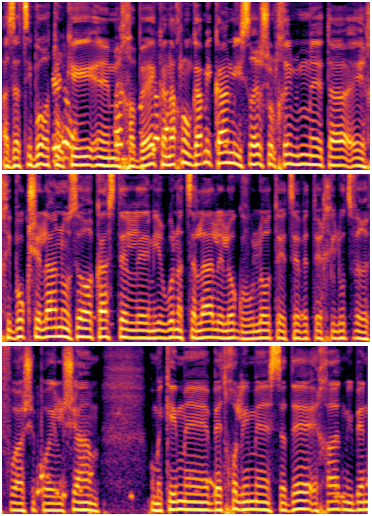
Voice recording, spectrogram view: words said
אז הציבור הטורקי אה, מחבק. אנחנו גם מכאן, מישראל, שולחים את החיבוק שלנו. זוהר קסטל אה, מארגון הצלה ללא גבולות, אה, צוות חילוץ ורפואה שפועל שם. הוא מקים בית חולים שדה, אחד מבין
